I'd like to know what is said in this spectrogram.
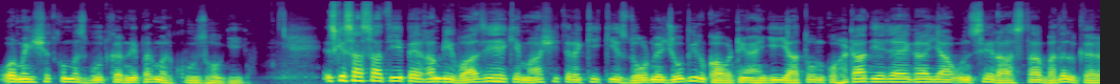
اور معیشت کو مضبوط کرنے پر مرکوز ہوگی۔ اس کے ساتھ ساتھ یہ پیغام بھی واضح ہے کہ معاشی ترقی کی اس دوڑ میں جو بھی رکاوٹیں آئیں گی، یا تو ان کو ہٹا دیا جائے گا یا ان سے راستہ بدل کر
